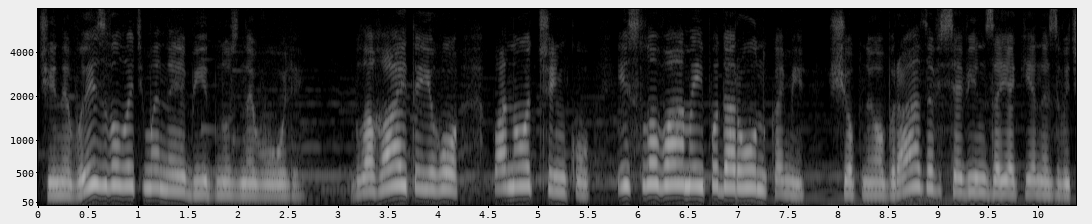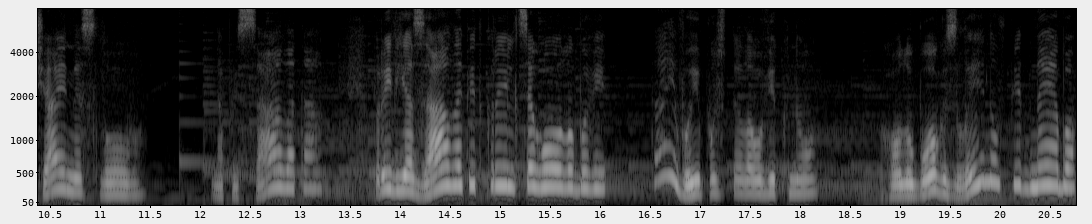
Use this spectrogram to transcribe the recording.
чи не визволить мене, бідну з неволі. Благайте його, панотченьку, і словами, і подарунками, щоб не образився він за яке незвичайне слово. Написала так, прив'язала під крильце голубові та й випустила у вікно. Голубок злинув під небо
